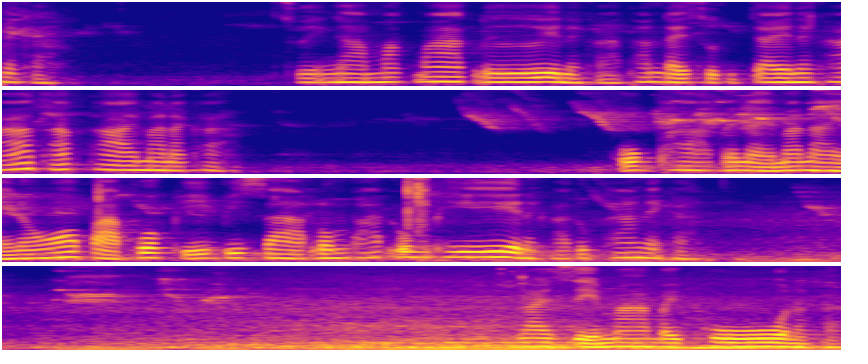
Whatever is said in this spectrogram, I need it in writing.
เนี่ยค่ะสวยงามมาก ๆ เลยนะคะ ท่านใดสนใจนะคะ ทักทายมานะคะ พกพาไปไหนมาไหนเนาะป่าบพวกผีปีศาจลมพัดลมเพนะคะ ทุกท่านเลยค่ะ ลายเสมาใบโพนะคะ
